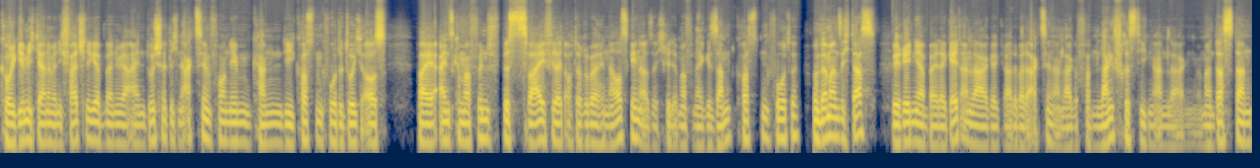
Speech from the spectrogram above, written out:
korrigiere mich gerne, wenn ich falsch liege, wenn wir einen durchschnittlichen Aktienfonds nehmen, kann die Kostenquote durchaus bei 1,5 bis 2 vielleicht auch darüber hinausgehen. Also ich rede immer von der Gesamtkostenquote. Und wenn man sich das, wir reden ja bei der Geldanlage, gerade bei der Aktienanlage von langfristigen Anlagen, wenn man das dann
